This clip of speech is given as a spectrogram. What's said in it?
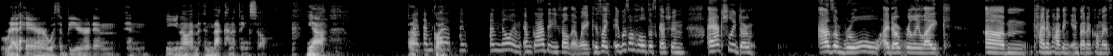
red hair with a beard and and you know and, and that kind of thing so yeah but I'm, I'm glad. I'm, I'm no. I'm, I'm glad that you felt that way because like it was a whole discussion. I actually don't. As a rule, I don't really like um kind of having inverted commas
